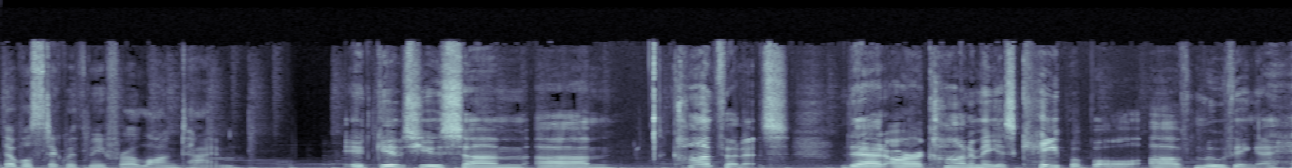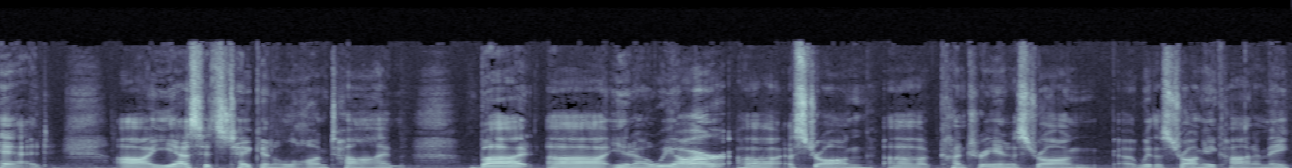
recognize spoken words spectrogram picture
that will stick with me for a long time. It gives you some um, confidence that our economy is capable of moving ahead. Uh, yes, it's taken a long time, but uh, you know we are uh, a strong uh, country and a strong uh, with a strong economy,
